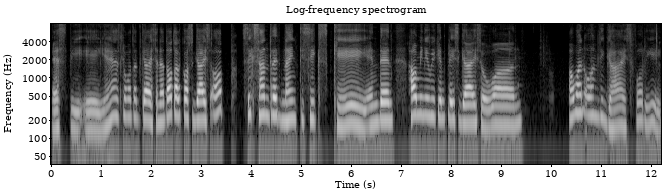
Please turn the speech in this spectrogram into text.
SPA. Yes, look at that guys. And a total cost guys of 696k. And then how many we can place guys? So one a uh, one only guys for real.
